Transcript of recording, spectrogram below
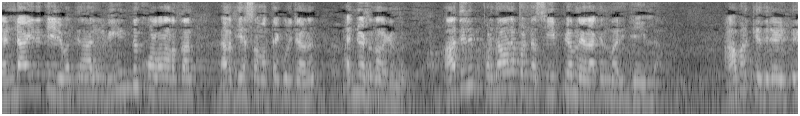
രണ്ടായിരത്തി ഇരുപത്തിനാലിൽ വീണ്ടും കൊള്ള നടത്താൻ നടത്തിയ ശ്രമത്തെക്കുറിച്ചാണ് അന്വേഷണം നടക്കുന്നത്. അതിൽ പ്രധാനപ്പെട്ട സി പി എം നേതാക്കന്മാർ ജയിലിലാണ് അവർക്കെതിരായിട്ട്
